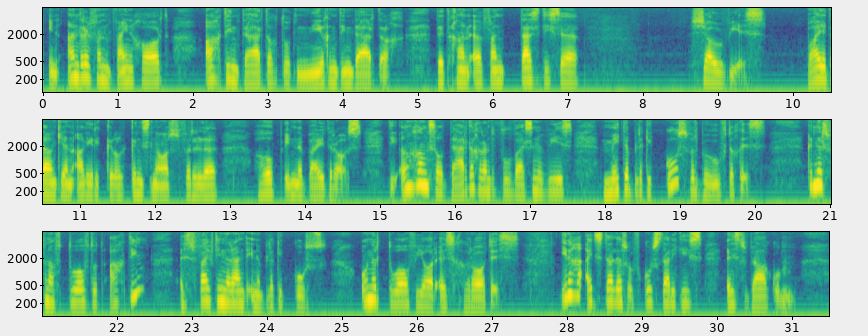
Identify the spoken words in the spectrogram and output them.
En André van Wijngaard 1830 tot 1930. Dit gaan een fantastische show wees. Baie dankie aan al die kunstenaars vir hulle hulp en hulle bijdraas. Die ingang sal 30 rand volwassene wees met een blikkie kos vir behoeftig is. Kinders vanaf 12 tot 18 is 15 rand en een blikkie kos. Onder 12 jaar is gratis. Enige uitstellers of koststadiekies is welkom.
